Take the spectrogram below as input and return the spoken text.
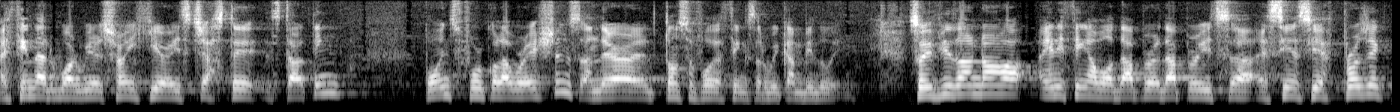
I think that what we are showing here is just the starting points for collaborations, and there are tons of other things that we can be doing. So if you don't know anything about Dapr, Dapr is a, a CNCF project.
